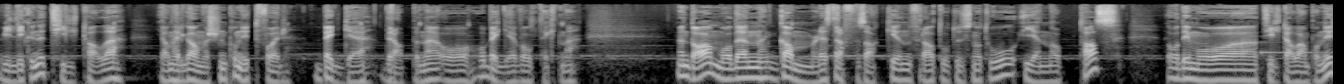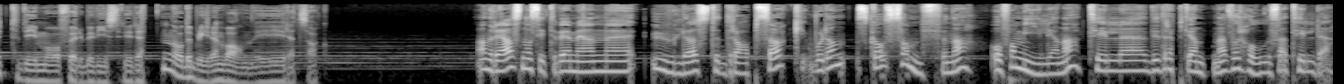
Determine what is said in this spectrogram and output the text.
vil de kunne tiltale Jan Helge Andersen på nytt for begge drapene og, og begge voldtektene. Men da må den gamle straffesaken fra 2002 gjenopptas. Og de må tiltale ham på nytt, de må føre beviser i retten, og det blir en vanlig rettssak. Andreas, nå sitter vi med en eh, uløst drapssak. Hvordan skal samfunnet og familiene til eh, de drepte jentene forholde seg til det?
